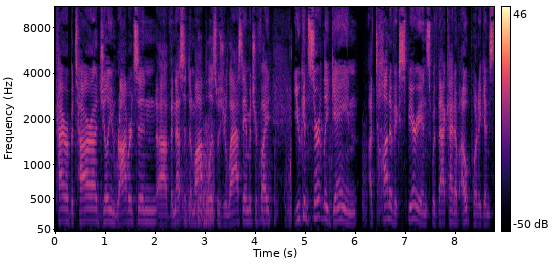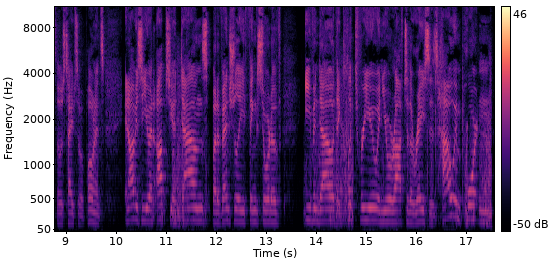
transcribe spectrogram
Kyra Batara, Gillian Robertson, uh, Vanessa Demopoulos was your last amateur fight. You can certainly gain a ton of experience with that kind of output against those types of opponents. And obviously, you had ups, you had downs, but eventually things sort of evened out. They clicked for you, and you were off to the races. How important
